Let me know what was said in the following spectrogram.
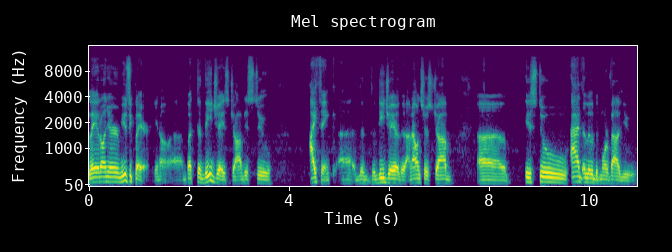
play it on your music player. You know, uh, but the DJ's job is to, I think, uh, the the DJ or the announcer's job uh, is to add a little bit more value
